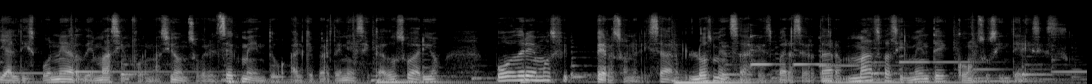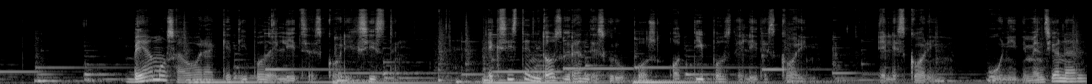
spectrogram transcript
Y al disponer de más información sobre el segmento al que pertenece cada usuario, podremos personalizar los mensajes para acertar más fácilmente con sus intereses. Veamos ahora qué tipo de leads scoring existen. Existen dos grandes grupos o tipos de lead scoring, el scoring unidimensional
